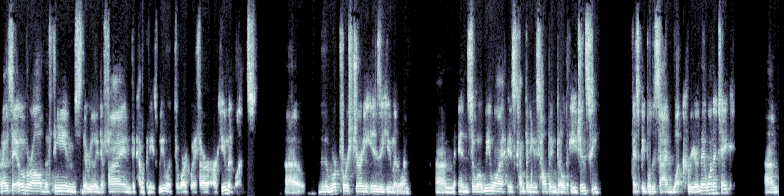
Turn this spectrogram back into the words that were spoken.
And I would say overall, the themes that really define the companies we look to work with are, are human ones. Uh, the workforce journey is a human one. Um, and so what we want is companies helping build agency as people decide what career they want to take. Um,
